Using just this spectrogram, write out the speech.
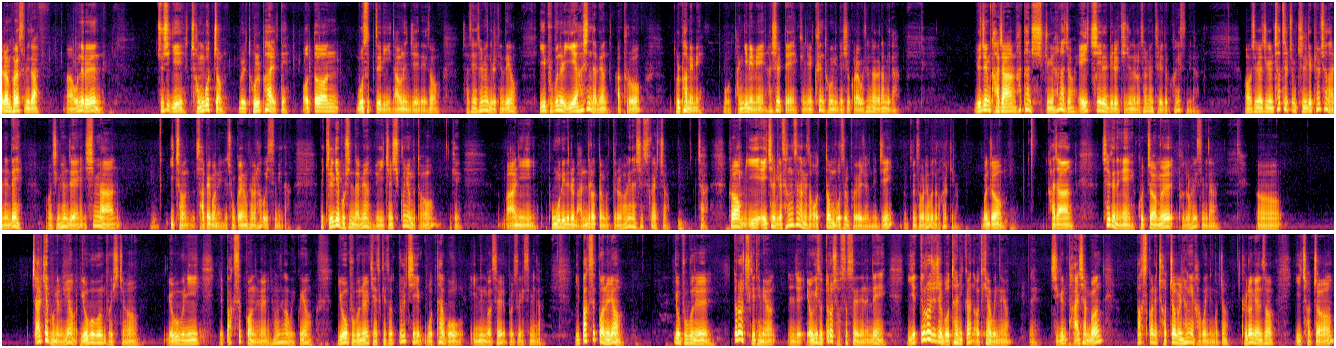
여러분 반갑습니다. 아, 오늘은 주식이 정고점을 돌파할 때 어떤 모습들이 나오는지에 대해서 자세히 설명드릴 텐데요. 이 부분을 이해하신다면 앞으로 돌파 매매, 뭐 단기 매매 하실 때 굉장히 큰 도움이 되실 거라고 생각을 합니다. 요즘 가장 핫한 주식 중에 하나죠. HLB를 기준으로 설명드리도록 하겠습니다. 어, 제가 지금 차트를 좀 길게 펼쳐놨는데 어, 지금 현재 10만 2,400원의 종가 형성을 하고 있습니다. 길게 보신다면 2019년부터 이렇게 많이 봉우리들을 만들었던 것들을 확인하실 수가 있죠. 자, 그럼 이 HLB가 상승하면서 어떤 모습을 보여줬는지 분석을 해보도록 할게요. 먼저 가장 최근에 고점을 보도록 하겠습니다. 어, 짧게 보면은요, 이 부분 보이시죠? 이 부분이 박스권을 형성하고 있고요. 이 부분을 계속해서 뚫지 못하고 있는 것을 볼 수가 있습니다. 이 박스권을요, 이 부분을 뚫어주게 되면 이제 여기서 뚫어졌었어야 되는데 이게 뚫어주질 못하니까 어떻게 하고 있나요? 네, 지금 다시 한번 박스권의 저점을 향해 가고 있는 거죠. 그러면서 이 저점을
